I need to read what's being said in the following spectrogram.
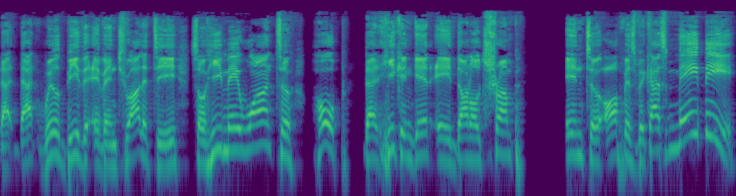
that that will be the eventuality. So he may want to hope that he can get a Donald Trump into office because maybe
